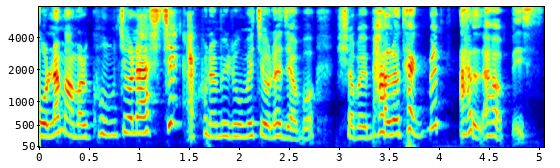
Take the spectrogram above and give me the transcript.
বললাম, আমার ঘুম চলে আসছে, এখন আমি রুমে চলে যাব। সবাই ভালো থাকবেন, আল্লাহ হাফিজ।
